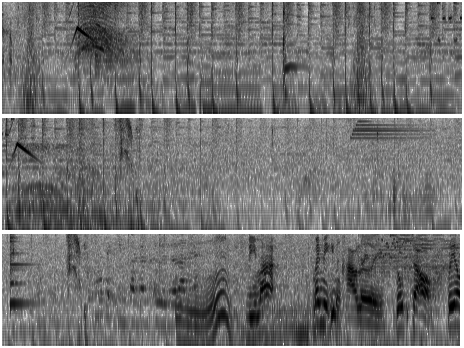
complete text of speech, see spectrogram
นะครับ ดีมาก ไม่มีกลิ่นคาวเลย ซุปจะออกเปรี้ยว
